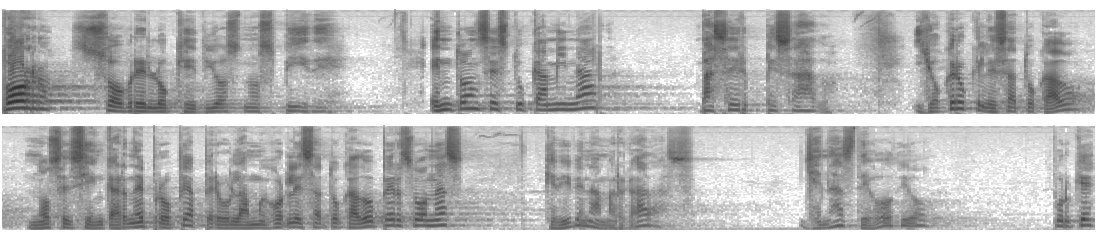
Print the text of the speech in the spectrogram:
por sobre lo que Dios nos pide. Entonces tu caminar va a ser pesado. Y yo creo que les ha tocado, no sé si en carne propia, pero a lo mejor les ha tocado personas que viven amargadas, llenas de odio. ¿Por qué?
